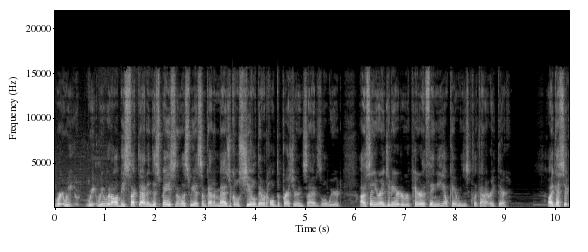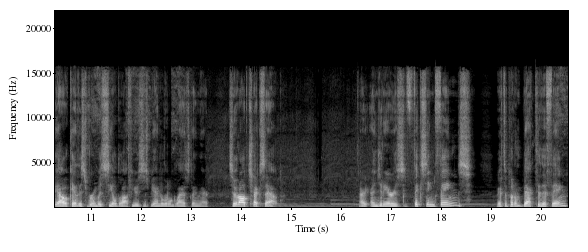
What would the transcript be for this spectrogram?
We're, we we we would all be sucked out into space unless we had some kind of magical shield that would hold the pressure inside. It's a little weird. Uh, send your engineer to repair the thingy. Okay, we can just click on it right there. Oh, I guess, it, yeah, okay, this room was sealed off. He was just behind a little glass thing there. So it all checks out. All right, engineer is fixing things. We have to put them back to the thing.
